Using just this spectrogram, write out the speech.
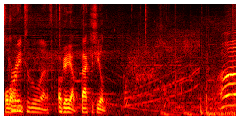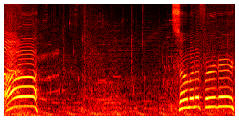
Hold on. Straight to the left. Okay, yeah, back to shield. Ah! Summon a Ferger.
